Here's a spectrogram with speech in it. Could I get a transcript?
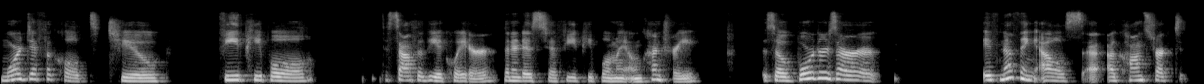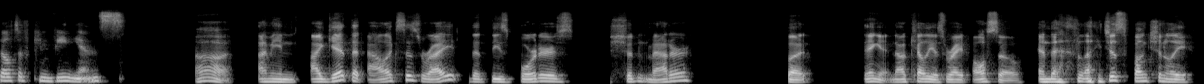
more difficult to feed people south of the equator than it is to feed people in my own country so borders are, if nothing else, a, a construct built of convenience. Ah, I mean, I get that Alex is right that these borders shouldn't matter, but dang it, now Kelly is right also. And then, like, just functionally,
